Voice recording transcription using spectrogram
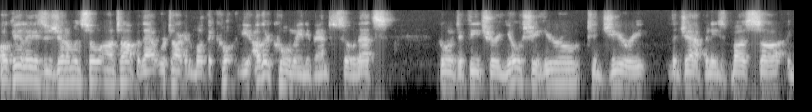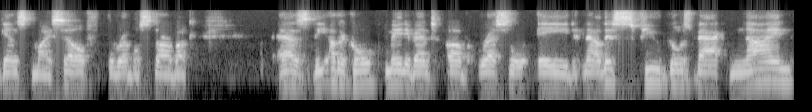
Okay, ladies and gentlemen. So on top of that, we're talking about the co- the other co-main event. So that's going to feature Yoshihiro Tajiri, the Japanese buzzsaw, against myself, the Rebel Starbuck as the other co-main event of Wrestle Aid. Now, this feud goes back nine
